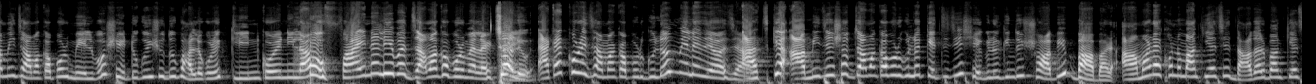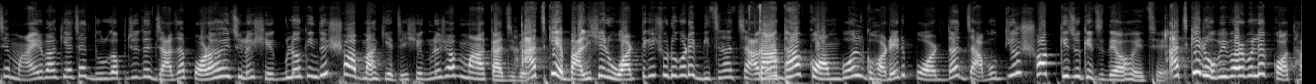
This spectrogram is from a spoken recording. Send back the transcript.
আমি জামা কাপড় মেলবো সেটুকুই শুধু ভালো করে ক্লিন করে নিলাম। ও ফাইনালি এবার জামা কাপড় মেলার চলো এক এক করে জামা কাপড়গুলো মেলে দেওয়া যায় আজকে আমি যেসব জামা কাপড়গুলো কেচেছি সেগুলো কিন্তু সবই বাবার। আমার এখনও বাকি আছে দাদার বাকি আছে মায়ের বাকি আছে আর দুর্গাপুজোতে যা যা পড়া হয়েছিল সেগুলো কিন্তু সব বাকি আছে সেগুলো সব মা কাচবে। আজকে বালিশের ওয়ার্ড থেকে শুরু করে বিছানার চাদর কাঁথা কম্বল ঘরের পর্দা যাবতীয় সবকিছু কেচে দেওয়া হয়েছে। আজকে রবিবার বলে কথা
